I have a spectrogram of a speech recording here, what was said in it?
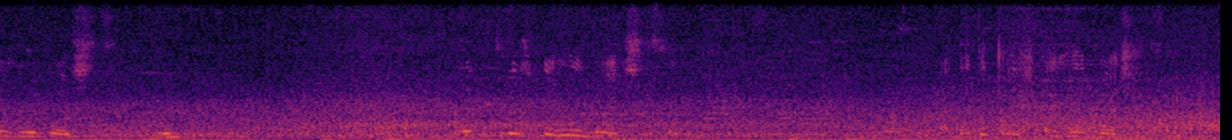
поглибочиться. Дай трошки глибочиться. А дай трошки глибочиться.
